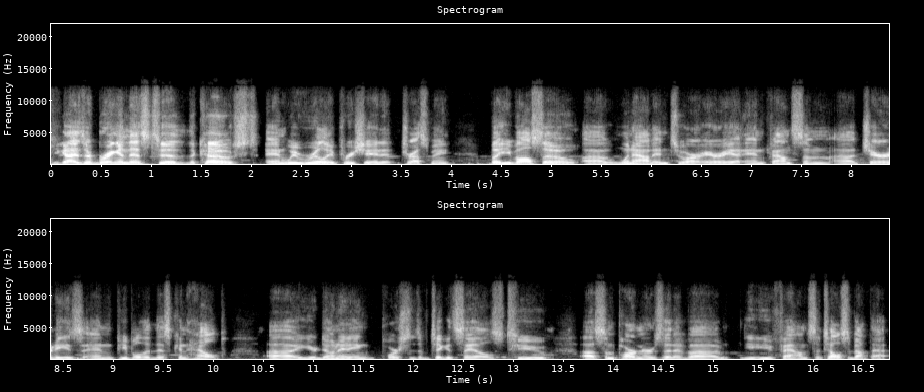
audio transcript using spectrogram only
You guys are bringing this to the coast, and we really appreciate it. Trust me. But you've also uh, went out into our area and found some uh, charities and people that this can help. Uh, you're donating portions of ticket sales to uh, some partners that have uh, you, you found. So tell us about that.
